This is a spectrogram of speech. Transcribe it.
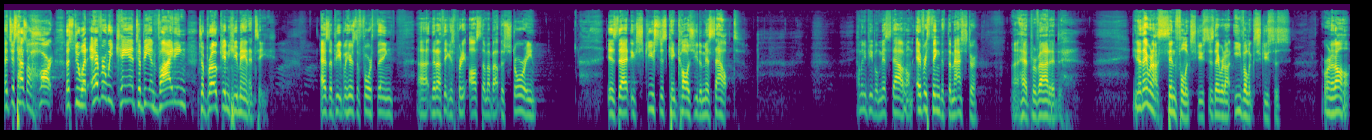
that just has a heart, let's do whatever we can to be inviting to broken humanity. As a people, here's the fourth thing uh, that I think is pretty awesome about the story is that excuses can cause you to miss out. How many people missed out on everything that the master uh, had provided? You know, they were not sinful excuses, they were not evil excuses, weren't at all.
